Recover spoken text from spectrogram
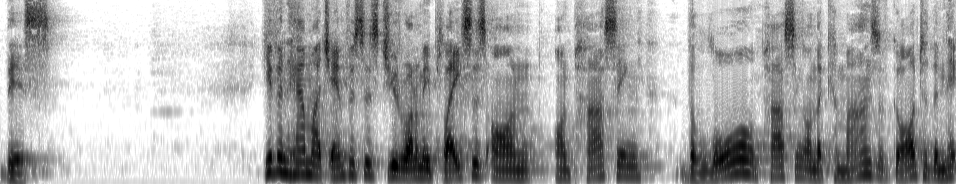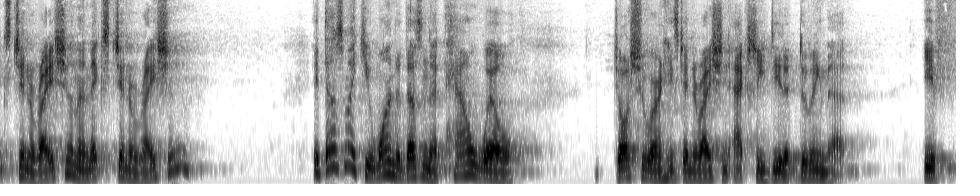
this, Given how much emphasis Deuteronomy places on, on passing the law, passing on the commands of God to the next generation and the next generation, it does make you wonder, doesn't it, how well Joshua and his generation actually did at doing that. If,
